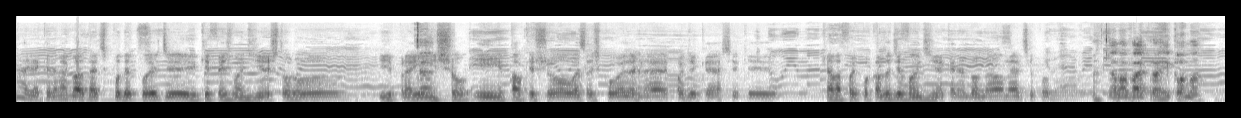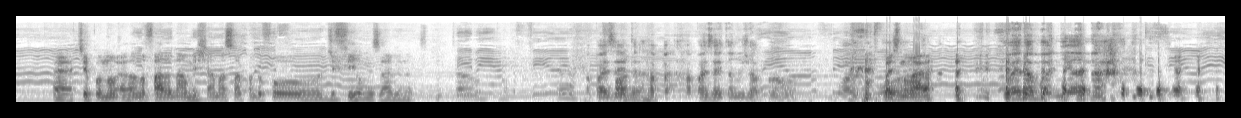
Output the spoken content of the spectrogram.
Ah, e aquele negócio, né? Tipo, depois de que fez Vandinha, estourou ir pra ir em show, ir em talk show, essas coisas, né? Podcast, que, que ela foi por causa de Vandinha, querendo ou não, né? Tipo, Ela vai pra reclamar. é, tipo, não- ela não fala, não, me chama só quando for de filme, sabe, né? Então, Rapaz aí, tá, rapa- rapaz aí tá no Japão, ó. Bora, pois não é? Buena manhã.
